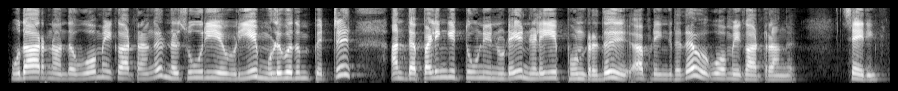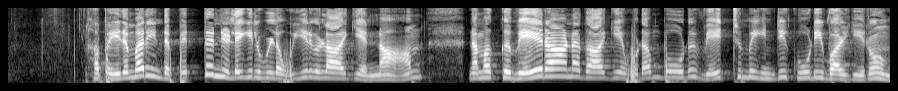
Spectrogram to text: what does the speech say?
உதாரணம் அந்த ஓமை காட்டுறாங்க. இந்த சூரிய ஒளியை முழுவதும் பெற்று அந்த பளிங்கி தூணினுடைய நிலையை போன்றது அப்படிங்கிறத ஓமை காட்டுறாங்க. சரி. அப்போ இது மாதிரி இந்த பெத்த நிலையில் உள்ள உயிர்களாகிய நாம் நமக்கு வேறானதாகிய உடம்போடு வேற்றுமையின்றி கூடி வாழ்கிறோம்.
